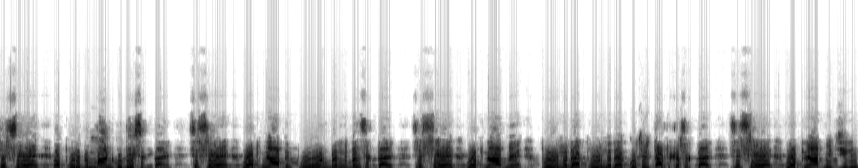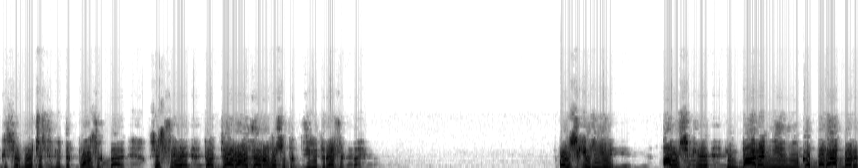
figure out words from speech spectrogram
शिष्य है, वह पूरे ब्रह्मांड को देख सकता है। शिष्य है, वह अपने आप में पूर्ण ब्रह्म बन सकता है। शिष्य है, वह अपने आप में पूर्ण मदा पूर्ण मदा को चरितार्थ कर सकता है। शिष्य है, वह अपने आप में जीवन की सर्वोच्च स्थिति तक पहुँच सकता है। शिष्य है तो हज़ारों हज़ारों वर्षों तक जीवित रह सकता है। और इसके लिए आवश्यक है कि बारह नियमों का बराबर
